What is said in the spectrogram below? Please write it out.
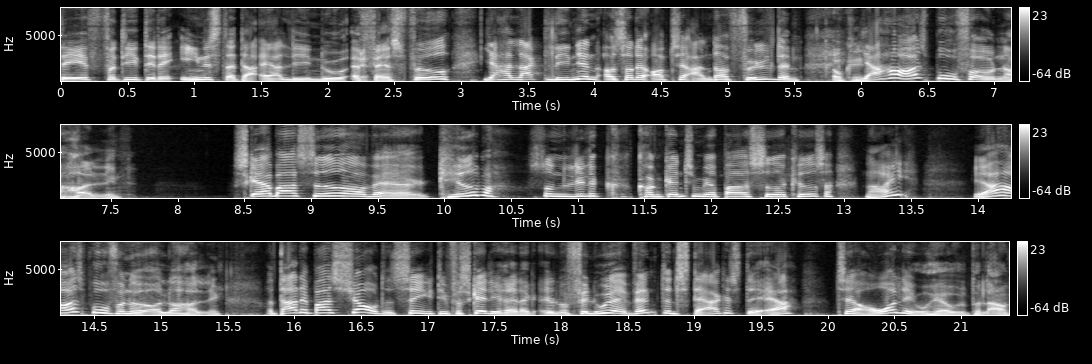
det er fordi, det er det eneste, der er lige nu af fast føde. Jeg har lagt linjen, og så er det op til andre at følge den. Okay. Jeg har også brug for underholdning. Skal jeg bare sidde og være, kede mig? Sådan en lille kongentimir bare sidde og kede sig? Nej. Jeg har også brug for noget underholdning. Og der er det bare sjovt at se de forskellige redak- eller finde ud af, hvem den stærkeste er til at overleve herude på Loud.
